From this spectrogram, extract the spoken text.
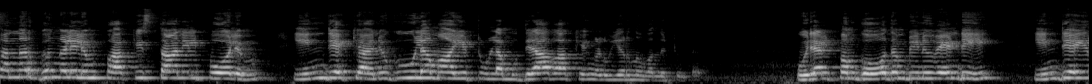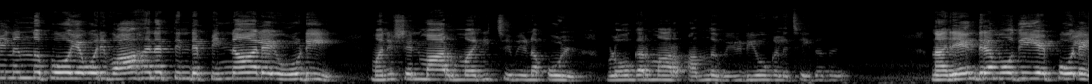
സന്ദർഭങ്ങളിലും പാകിസ്ഥാനിൽ പോലും ഇന്ത്യയ്ക്ക് അനുകൂലമായിട്ടുള്ള മുദ്രാവാക്യങ്ങൾ ഉയർന്നു വന്നിട്ടുണ്ട് ഒരൽപ്പം ഗോതമ്പിനു വേണ്ടി ഇന്ത്യയിൽ നിന്ന് പോയ ഒരു വാഹനത്തിന്റെ പിന്നാലെ ഓടി മനുഷ്യന്മാർ മരിച്ചു വീണപ്പോൾ വ്ളോഗർമാർ അന്ന് വീഡിയോകൾ ചെയ്തത് നരേന്ദ്രമോദിയെ പോലെ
